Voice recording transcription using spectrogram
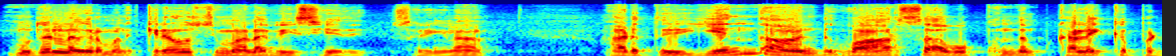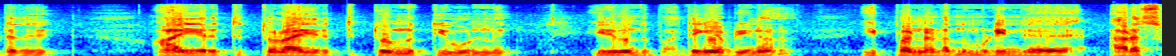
முதல் நகரமான கிரோசிமாவில் வீசியது. சரிங்களா? அடுத்து எந்த ஆண்டு வார்சா ஒப்பந்தம் கலைக்கப்பட்டது? ஆயிரத்தி தொள்ளாயிரத்தி தொண்ணூற்றி ஒன்று இது வந்து பார்த்தீங்க அப்படின்னா இப்போ நடந்து முடிந்த அரசு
